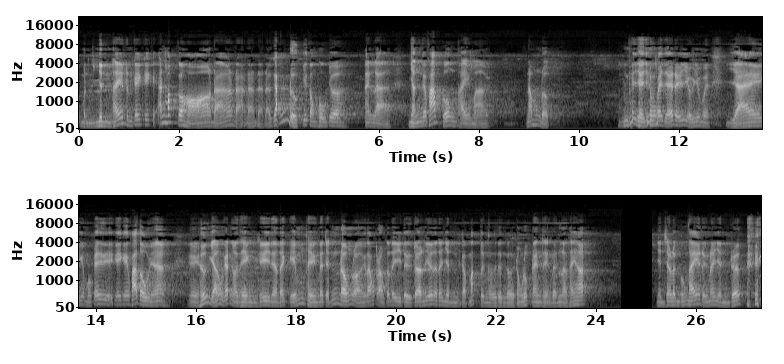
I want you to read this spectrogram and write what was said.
mình nhìn thấy trên cái cái cái ánh mắt của họ đã đã đã đã, đã gắn được với công phu chưa? Hay là nhận cái pháp của ông thầy mà nắm không được? Bây giờ chứ không phải dễ đâu. Ví dụ như mình dạy một cái cái cái khóa tu hướng dẫn một cách ngồi thiền. Khi người ta kiểm thiền đã chỉnh đúng rồi người ta bắt đầu ta đi từ trên dưới người ta nhìn, cặp mắt từng người từng người trong lúc đang thiền định là thấy hết. Nhìn sau lưng cũng thấy, đừng nói nhìn trước.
